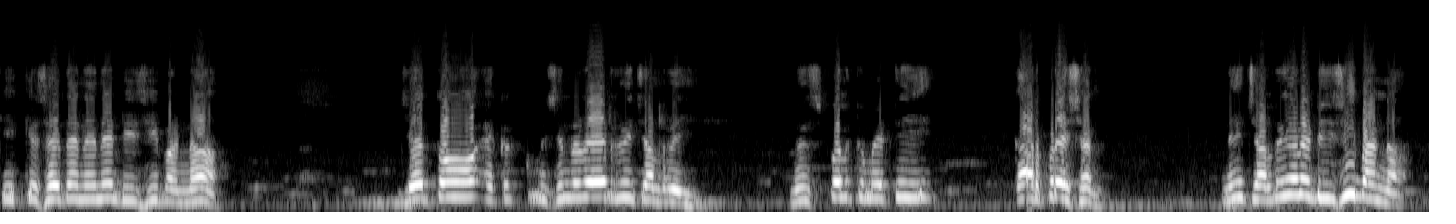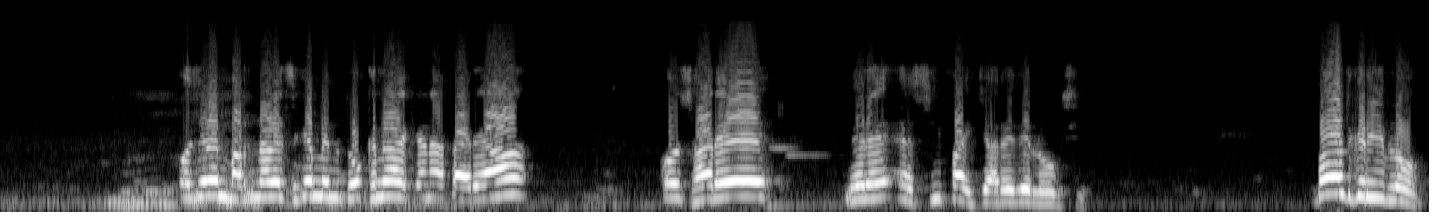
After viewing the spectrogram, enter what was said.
ਕਿ ਕਿਸੇ ਦਿਨ ਇਹਨੇ ਡੀਸੀ ਬਣਨਾ। ਜੇ ਤੋਂ ਇੱਕ ਕਮਿਸ਼ਨਰੇਟ ਨਹੀਂ ਚੱਲ ਰਹੀ, ਮਿਊਨਿਸਪਲ ਕਮੇਟੀ, ਕਾਰਪੋਰੇਸ਼ਨ ਨਹੀਂ ਚੱਲ ਰਹੀ, ਉਹਨੇ ਡੀਸੀ ਬਣਨਾ। ਉਹ ਜਿਹੜੇ ਮਰਨ ਵਾਲੇ ਸੀਗੇ, ਮੈਨੂੰ ਦੁੱਖ ਨਾਲ ਕਹਿਣਾ ਪੈ ਰਿਹਾ, ਉਹ ਸਾਰੇ ਮੇਰੇ ਐਸਸੀ ਭਾਈਚਾਰੇ ਦੇ ਲੋਕ ਸੀ। ਬਹੁਤ ਗਰੀਬ ਲੋਕ।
